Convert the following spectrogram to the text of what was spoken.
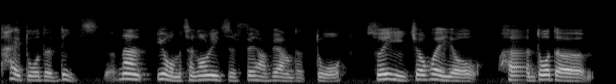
太多的例子了。那因为我们成功例子非常非常的多，所以就会有很多的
